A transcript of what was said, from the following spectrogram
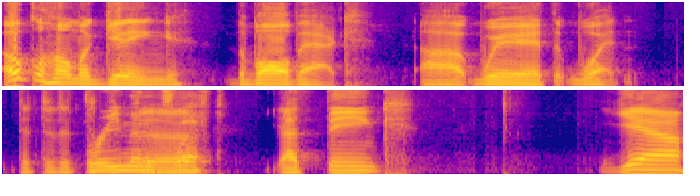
Oklahoma getting the ball back uh, with what Three minutes Uh, left. I think. Yeah,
